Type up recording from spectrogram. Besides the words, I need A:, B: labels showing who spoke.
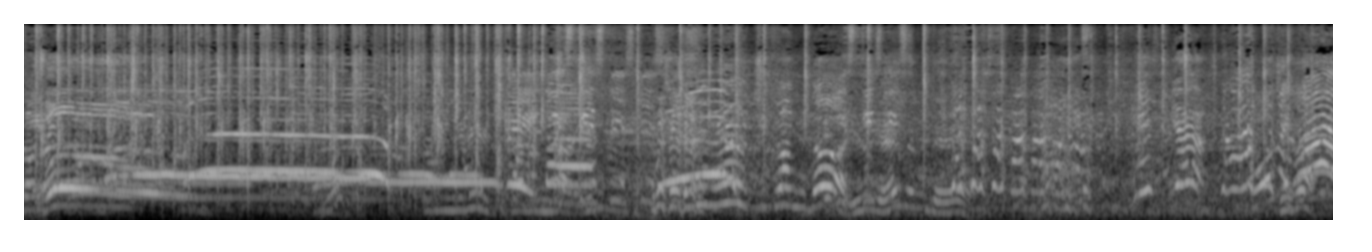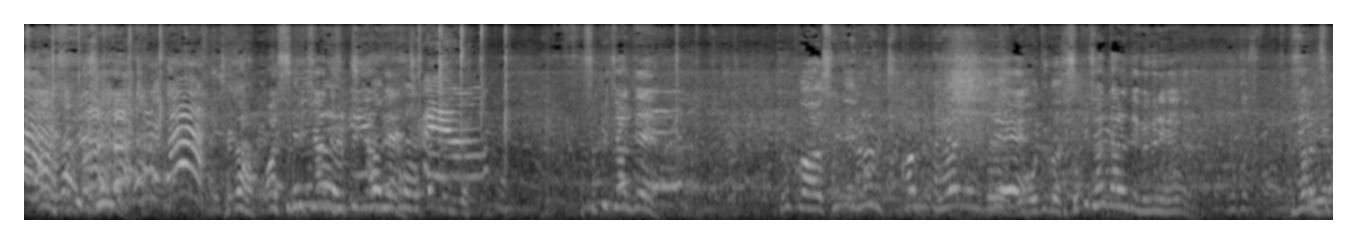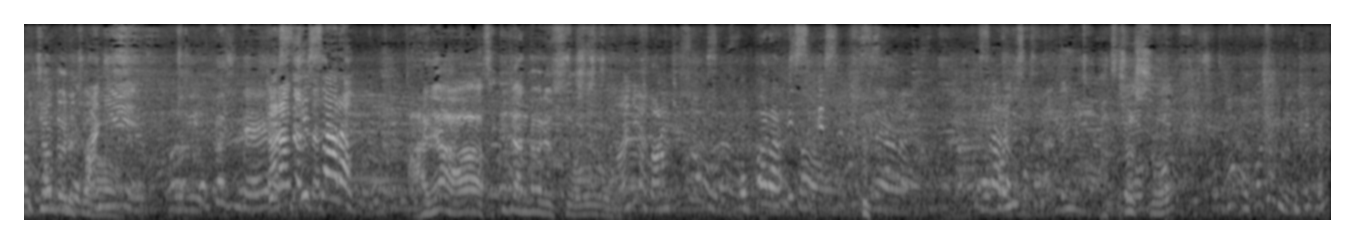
A: 생일을 축하합니다. 이렇게.
B: Yeah. Oh my God. 제가
A: 제가
C: 아, 스피치 안 돼, 스피치.
A: 했는데.
C: 스피치 한 대.
A: 그러니까 생일을 축하합니다 해야 되는데
C: 그래.
A: 어디 갔어?
C: 스피치 한다는데 왜 그래? 그 사람 스피치 한다 그랬잖아.
D: 아니 나랑 키스하라고
C: 아니야, 스피치 한다 그랬어.
D: 아니야 나랑 키스하라고 그래
B: 오빠랑 키스, 키스, 키스.
A: 미쳤어?
D: 어 깜짝 놀랐네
